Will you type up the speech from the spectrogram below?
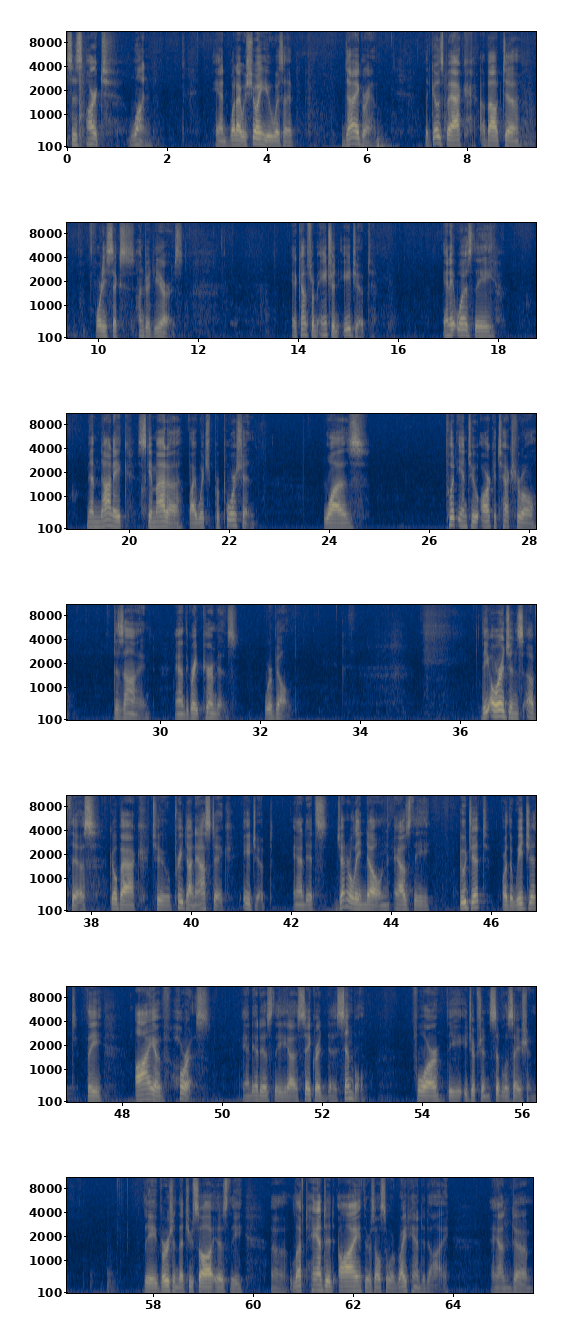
This is art one. And what I was showing you was a diagram that goes back about uh, 4,600 years. It comes from ancient Egypt, and it was the Memnonic schemata by which proportion was put into architectural design, and the Great Pyramids were built. The origins of this go back to pre dynastic Egypt, and it's generally known as the Udjat or the Wedjat, the Eye of Horus, and it is the uh, sacred uh, symbol for the Egyptian civilization. The version that you saw is the left-handed eye. There's also a right-handed eye. And um,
